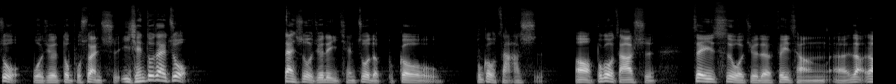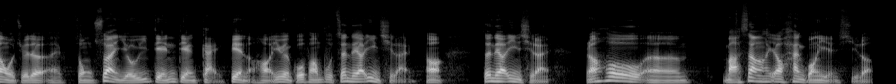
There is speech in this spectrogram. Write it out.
做我觉得都不算迟，以前都在做，但是我觉得以前做的不够不够扎实哦，不够扎实。这一次我觉得非常呃，让让我觉得哎，总算有一点点改变了哈，因为国防部真的要硬起来啊，真的要硬起来。然后呃，马上要汉光演习了，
